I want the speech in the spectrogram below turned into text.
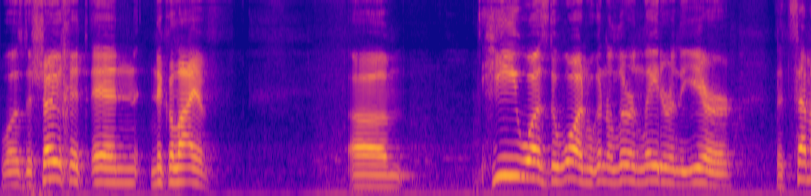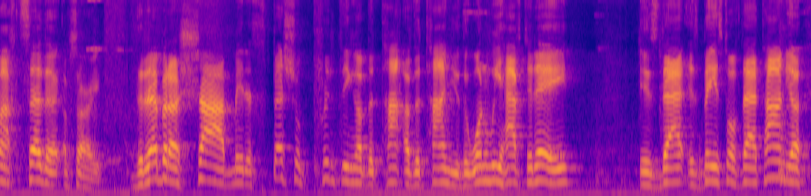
was the Sheikhit in Nikolaev. Um, he was the one, we're going to learn later in the year, that Tzemach Tzedek, I'm sorry, the Rebbe Rashab made a special printing of the, of the Tanya. The one we have today is that is based off that Tanya.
